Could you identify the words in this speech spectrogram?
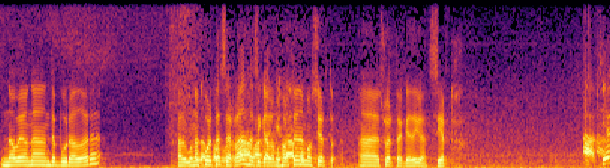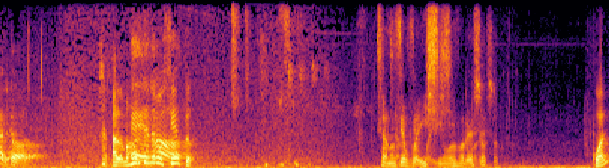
No veo nada en depuradora. Algunas puertas cerradas, Ah, así que a lo mejor tenemos cierto eh, suerte que diga cierto. ¡Ah, cierto! A lo mejor Eh, tenemos no. cierto. Ese anuncio fue buenísimo, por eso. ¿Cuál?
